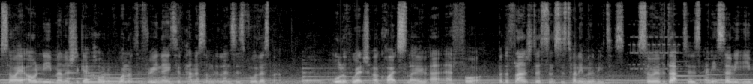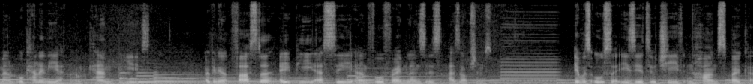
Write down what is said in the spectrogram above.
so I only managed to get hold of one of the three native Panasonic lenses for this mount, all of which are quite slow at f4, but the flange distance is 20mm, so with adapters, any Sony E mount or Canon EF mount can be used, opening up faster APS-C and full-frame lenses as options. It was also easier to achieve enhanced bokeh.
